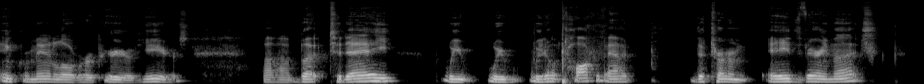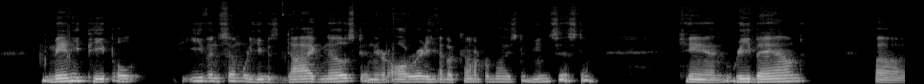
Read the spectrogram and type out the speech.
incremental over a period of years. Uh, but today, we we we don't talk about the term AIDS very much. Many people, even somebody who is diagnosed and they already have a compromised immune system, can rebound, uh,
